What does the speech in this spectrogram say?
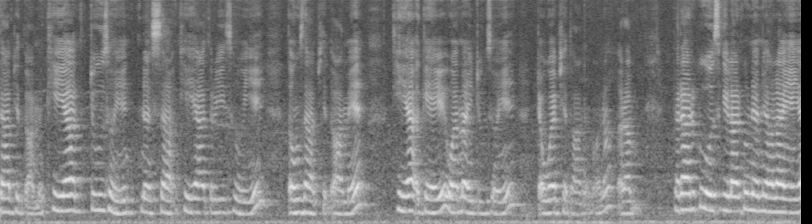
စားဖြစ်သွားမယ် k က2ဆိုရင်2စ k က3ဆိုရင်3စဖြစ်သွားမယ် k ကအကယ်၍1/2ဆိုရင်တဝက်ဖြစ်သွားမယ်ပေါ့နော်အဲ့တော့ ဗက်တာတစ်ခုကို scalar တစ်ခုနဲ့မြောက်လိုက်ရင်ရ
